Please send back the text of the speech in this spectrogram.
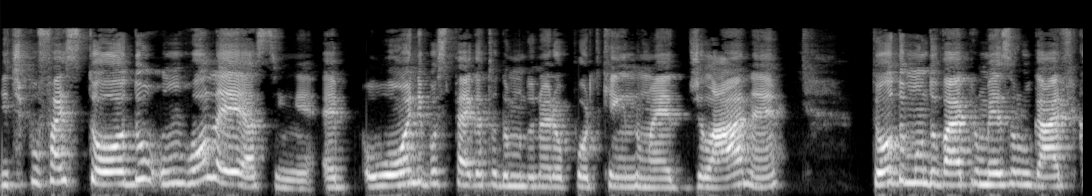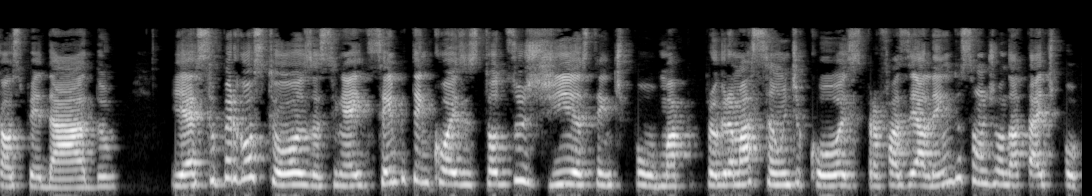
E, tipo, faz todo um rolê, assim. É, o ônibus pega todo mundo no aeroporto, quem não é de lá, né? Todo mundo vai para o mesmo lugar ficar hospedado. E é super gostoso, assim, aí sempre tem coisas, todos os dias tem, tipo, uma programação de coisas para fazer, além do São João da Thay, tipo,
